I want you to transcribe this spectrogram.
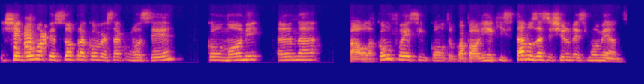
E chegou uma pessoa para conversar com você com o nome Ana Paula. Como foi esse encontro com a Paulinha que está nos assistindo nesse momento?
